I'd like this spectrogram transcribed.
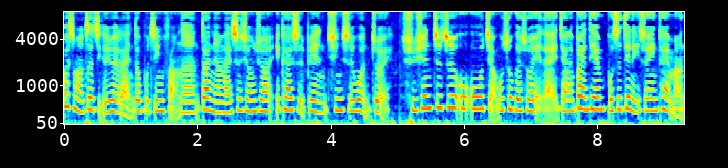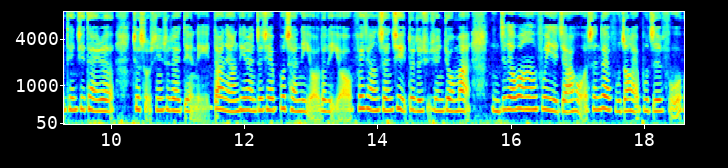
为什么这几个月来你都不进房呢？大娘来势汹汹，一开始便兴师问罪。许仙支支吾吾讲不出个所以来，讲了半天，不是店里生意太忙，天气太热，就索性睡在店里。大娘听了这些不成理由的理由，非常生气，对着许仙就骂：“你这个忘恩负义的家伙，身在福中还不知福！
